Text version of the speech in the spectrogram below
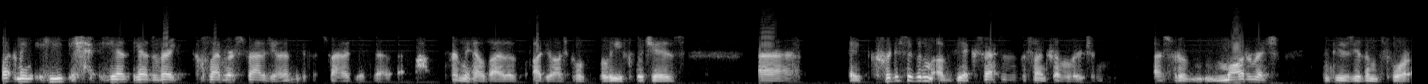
but I mean, he he has, he has a very clever strategy. I don't think it's a strategy; it's a firmly held ideological belief, which is uh, a criticism of the excesses of the French Revolution, a sort of moderate enthusiasm for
